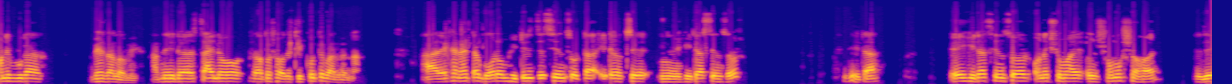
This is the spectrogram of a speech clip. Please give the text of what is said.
অনেক প্রকার ভেজাল হবে। আপনি এটা চাইলেও যত সহজে ঠিক করতে পারবেন না। আর এখানে একটা গরম হিটের যে সেন্সরটা এটা হচ্ছে হিটার সেন্সর যেটা, এই হিটার সেন্সর অনেক সময় সমস্যা হয় যে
